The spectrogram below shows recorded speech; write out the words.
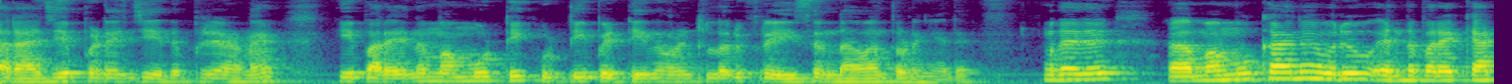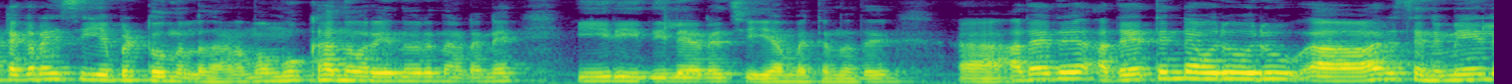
പരാജയപ്പെടുകയും ചെയ്തപ്പോഴാണ് ഈ പറയുന്ന മമ്മൂട്ടി കുട്ടി പെട്ടി എന്ന് പറഞ്ഞിട്ടുള്ള ഒരു ഫ്രേസ് ഉണ്ടാവാൻ തുടങ്ങിയത്. അതായത് മമ്മൂക്കാനെ ഒരു എന്താ പറയുക കാറ്റഗറൈസ് ചെയ്യപ്പെട്ടു എന്നുള്ളതാണ്. മമ്മൂക്ക എന്ന് പറയുന്ന ഒരു നടനെ ഈ രീതിയിലാണ് ചെയ്യാൻ പറ്റുന്നത്. അതായത് അദ്ദേഹത്തിന്റെ ഒരു ഒരു ആ ഒരു സിനിമയിൽ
